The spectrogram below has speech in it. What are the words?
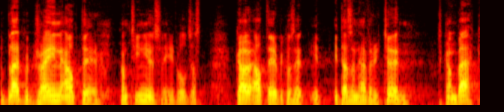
the blood would drain out there continuously. It will just go out there because it, it, it doesn't have a return to come back.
